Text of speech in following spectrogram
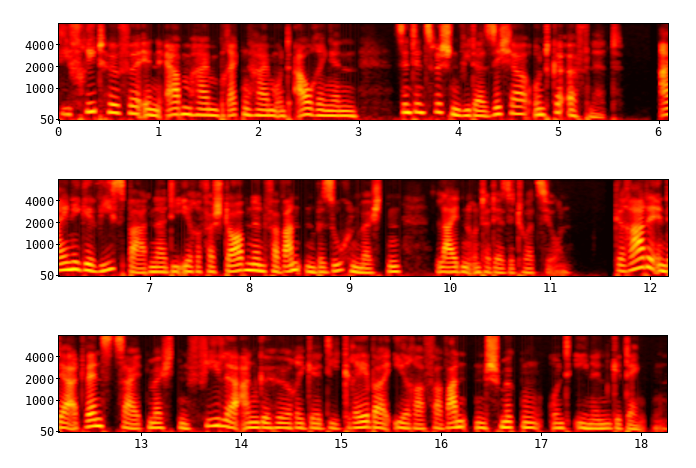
Die Friedhöfe in Erbenheim, Breckenheim und Auringen sind inzwischen wieder sicher und geöffnet. Einige Wiesbadener, die ihre verstorbenen Verwandten besuchen möchten, leiden unter der Situation. Gerade in der Adventszeit möchten viele Angehörige die Gräber ihrer Verwandten schmücken und ihnen gedenken.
